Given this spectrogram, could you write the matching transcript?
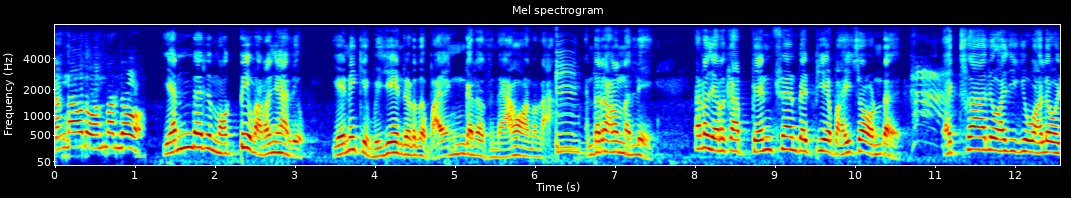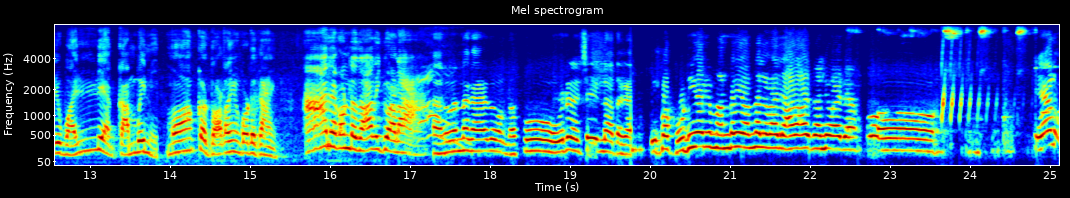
രണ്ടാമത് വന്നല്ലോ. എന്തൊരു നൊട്ടി പറഞ്ഞാലും എനിക്ക് വിജയന്റെ അടുത്ത് ഭയങ്കര സ്നേഹമാണടാ എന്തരാണെന്നല്ലേ? എടാ ചെറുക്ക പെൻഷൻ പറ്റിയ പൈസ ഉണ്ട്. എക്സാലോജിക്ക് പോലെ ഒരു വലിയ കമ്പനി മോക്ക് തുടങ്ങി കൊടുക്കാൻ ആരെ കൊണ്ട് സാധിക്കുവാടാ? അത് വല്ല കാര്യമുണ്ട്. അപ്പോ ഒരു രക്ഷയില്ലാത്ത കാര്യം. ഇപ്പൊ പുതിയൊരു മന്ത്രി വന്നല്ലോ രാധാകൃഷ്ണൻ ഓ കേളു.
